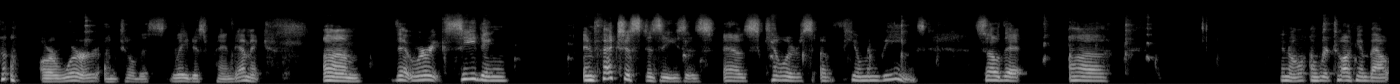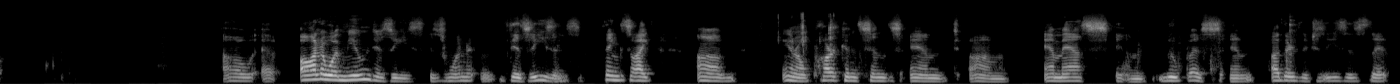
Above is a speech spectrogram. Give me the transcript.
or were until this latest pandemic, um, that we're exceeding infectious diseases as killers of human beings. So that, uh, you know, and we're talking about oh, uh, autoimmune disease is one of diseases, things like, um, you know, Parkinson's and um, MS and lupus and other diseases that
